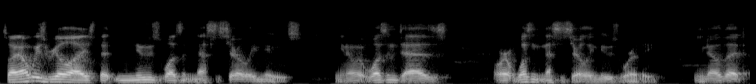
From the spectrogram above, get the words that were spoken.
So I always realized that news wasn't necessarily news. You know, it wasn't as, or it wasn't necessarily newsworthy. You know, that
